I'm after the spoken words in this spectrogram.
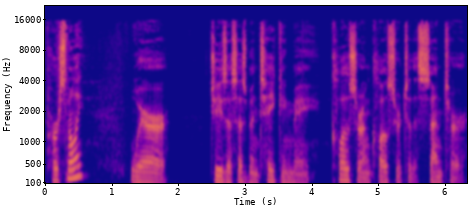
personally where Jesus has been taking me closer and closer to the center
